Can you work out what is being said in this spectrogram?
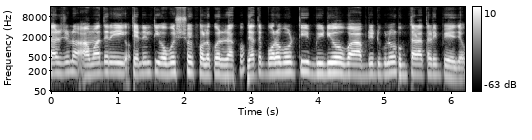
তার জন্য আমাদের এই চ্যানেলটি অবশ্যই ফলো করে রাখো। যাতে পরবর্তী ভিডিও বা আপডেটগুলো খুব তাড়াতাড়ি পেয়ে যাও।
